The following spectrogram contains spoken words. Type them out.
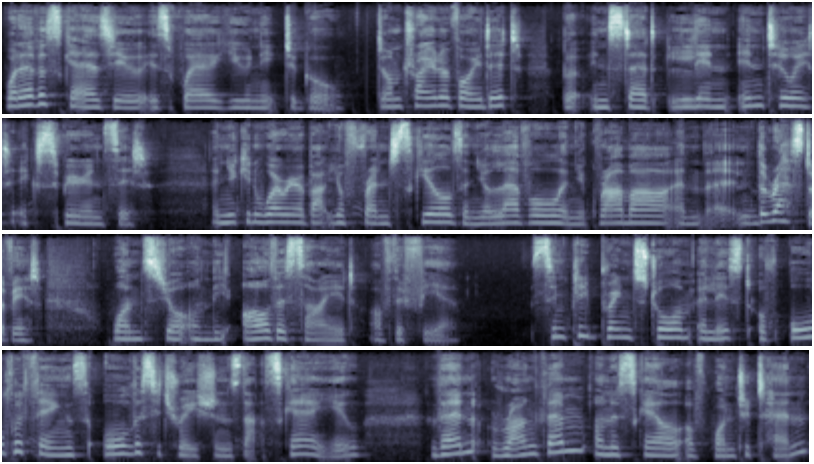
Whatever scares you is where you need to go. Don't try and avoid it, but instead lean into it, experience it. And you can worry about your French skills and your level and your grammar and, and the rest of it once you're on the other side of the fear. Simply brainstorm a list of all the things, all the situations that scare you then rank them on a scale of 1 to 10,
